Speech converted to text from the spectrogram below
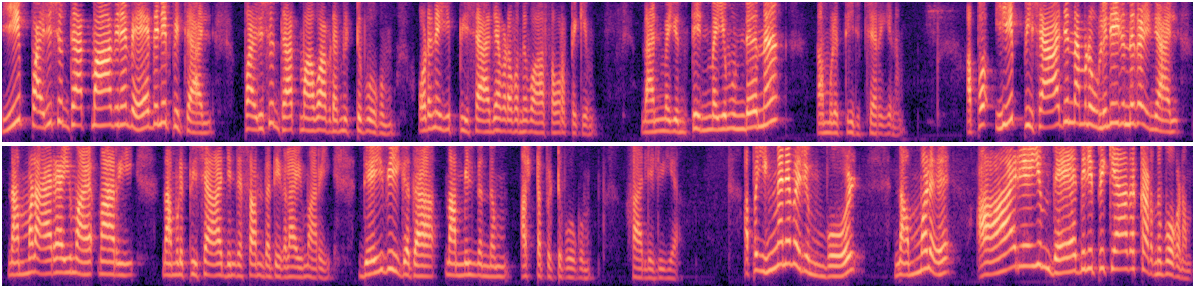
ഈ പരിശുദ്ധാത്മാവിനെ വേദനിപ്പിച്ചാൽ പരിശുദ്ധാത്മാവ് അവിടെ വിട്ടുപോകും. ഉടനെ ഈ പിശാജ് അവിടെ വന്ന് വാസം ഉറപ്പിക്കും നന്മയും തിന്മയും ഉണ്ടെന്ന് നമ്മൾ തിരിച്ചറിയണം. അപ്പോൾ ഈ പിശാച് നമ്മുടെ ഉള്ളിലിരുന്ന് കഴിഞ്ഞാൽ നമ്മൾ ആരായി മാറി? നമ്മൾ പിശാചിന്റെ സന്തതികളായി മാറി. ദൈവികത നമ്മിൽ നിന്നും നഷ്ടപ്പെട്ടു പോകും. ഹാലലുയ്യ അപ്പൊ ഇങ്ങനെ വരുമ്പോൾ നമ്മൾ ആരെയും വേദനിപ്പിക്കാതെ കടന്നു പോകണം.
